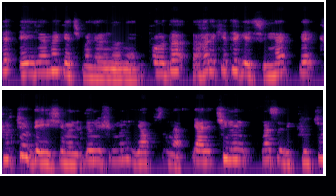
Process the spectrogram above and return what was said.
ve eyleme geçmelerini öneririm. Konuda harekete geçsinler ve kültür değişimini, dönüşümünü yapsınlar. Yani Çin'in nasıl bir kültür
